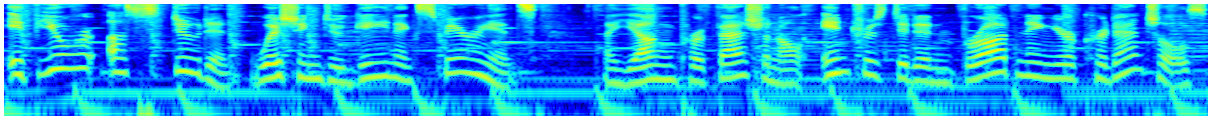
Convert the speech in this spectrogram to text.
If you're a student wishing to gain experience, a young professional interested in broadening your credentials,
